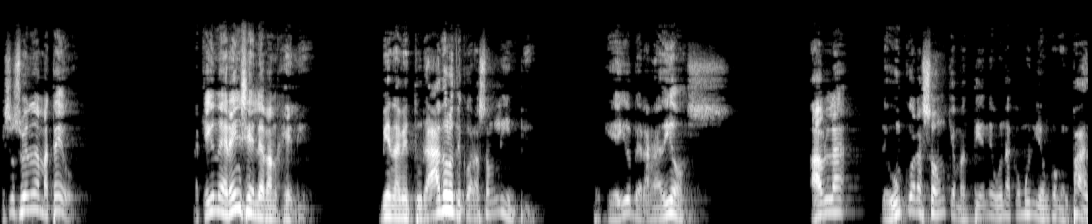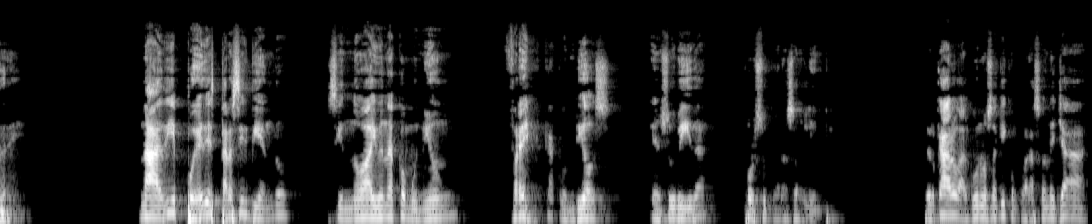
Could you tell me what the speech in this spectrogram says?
Eso suena a Mateo. Aquí hay una herencia del Evangelio. Bienaventurados los de corazón limpio, porque ellos verán a Dios habla de un corazón que mantiene una comunión con el Padre. Nadie puede estar sirviendo si no hay una comunión fresca con Dios en su vida por su corazón limpio. Pero claro, algunos aquí con corazones ya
